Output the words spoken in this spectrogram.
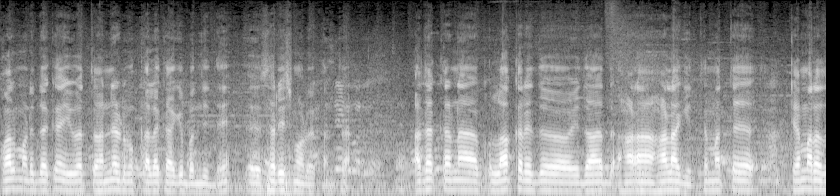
ಕಾಲ್ ಮಾಡಿದ್ದಕ್ಕೆ ಇವತ್ತು ಹನ್ನೆರಡು ಮುಕ್ಕಾಲಕ್ಕಾಗಿ ಬಂದಿದ್ದೆ. ಸರ್ವಿಸ್ ಮಾಡಬೇಕಂತ. ಅದಕ್ಕೆ ಕಾರಣ ಲಾಕರ್ ಇದು ಇದಾದ ಹಾಳಾಗಿತ್ತು. ಮತ್ತು ಕ್ಯಾಮರಾದ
